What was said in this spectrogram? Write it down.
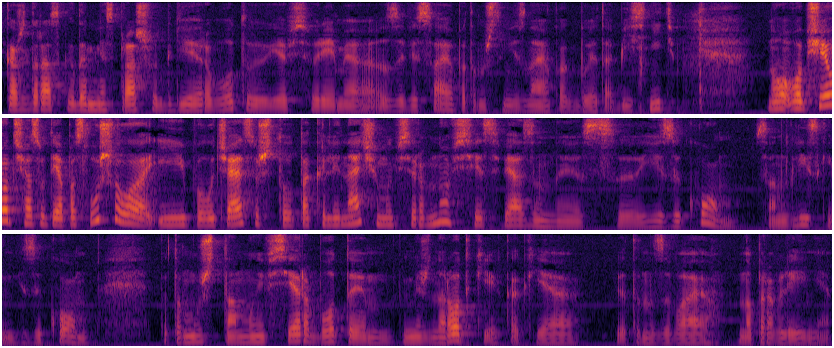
Каждый раз, когда меня спрашивают, где я работаю, я все время зависаю, потому что не знаю, как бы это объяснить. Но вообще вот сейчас вот я послушала, и получается, что так или иначе мы все равно все связаны с языком, с английским языком потому что мы все работаем в международке, как я это называю, направление.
